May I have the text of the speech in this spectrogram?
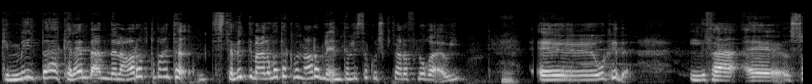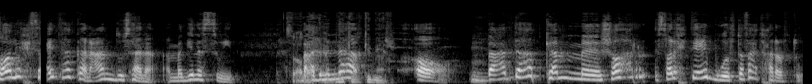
كمية بقى كلام بقى من العرب. طبعا أنت بتستمد معلوماتك من العرب لأن أنت لسه كنتش بتعرف لغة قوي. آه وكده. فصالح ساعتها كان عنده سنة أما جينا السويد. صالح بعد منها الكبير. آه. بعدها بكم شهر صالح تعب وارتفعت حرارته.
